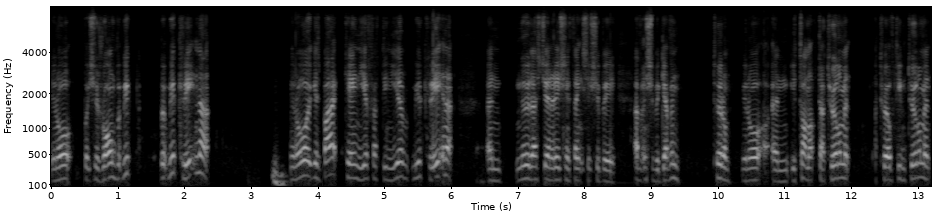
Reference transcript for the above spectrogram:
you know. But she's wrong. But we, but we're creating that. Mhm. You know, it goes back ten year, fifteen year. We're creating it, and now this generation thinks it should be everything should be given to them. You know, and you turn up to a tournament, a twelve team tournament.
